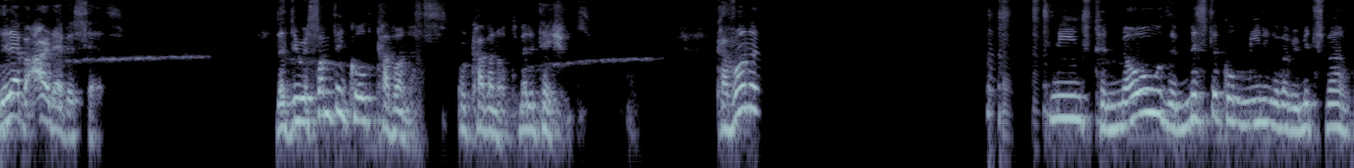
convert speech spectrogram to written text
the Rebbe, our Rebbe says, that there is something called kavanas or kavanot, meditations. Kavanah means to know the mystical meaning of every mitzvah,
